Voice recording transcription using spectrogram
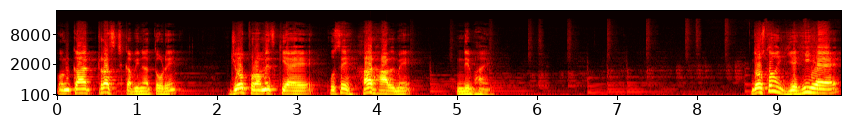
उनका ट्रस्ट कभी ना तोड़ें। जो प्रॉमिस किया है, उसे हर हाल में निभाएँ। दोस्तों, यही है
